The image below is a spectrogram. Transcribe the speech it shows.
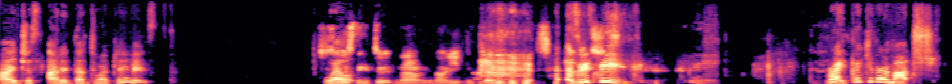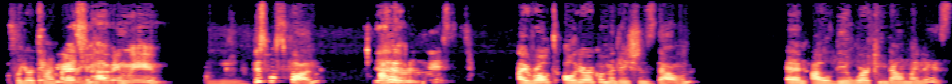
I just added that to my playlist She's Well- listening to it now, you know, you can tell. as we speak. Right. Thank you very much for your time, you guys for having me. Mhm. This was fun. I Yeah. have a list. I wrote all your recommendations down, and I will be working down my list.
